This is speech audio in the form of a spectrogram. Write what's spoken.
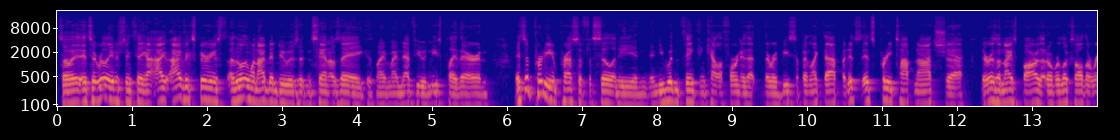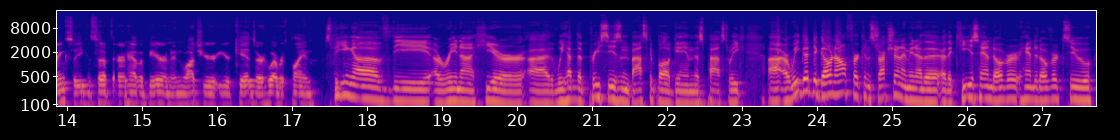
so it's a really interesting thing. I, I've experienced the only one I've been to is in San Jose because my, my nephew and niece play there, and it's a pretty impressive facility. And, and you wouldn't think in California that there would be something like that, but it's it's pretty top notch. Uh, there is a nice bar that overlooks all the rinks, so you can sit up there and have a beer and, and watch your your kids or whoever's playing. Speaking of the arena here, uh, we had the preseason basketball game this past week. Uh, are we good to go now for construction? I mean, are the are the keys hand over handed over to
